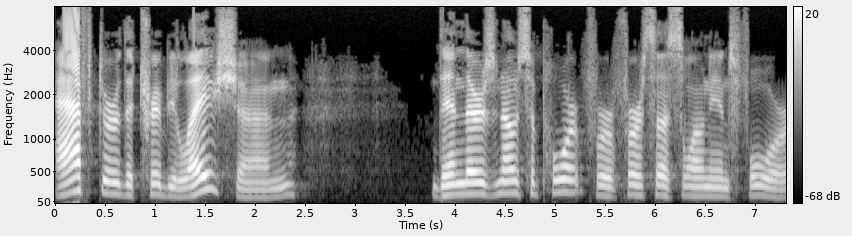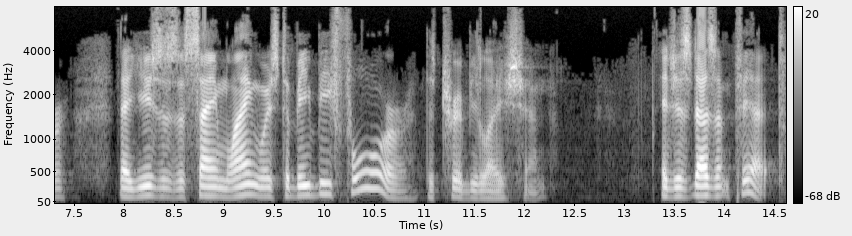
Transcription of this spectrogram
after the tribulation, then there's no support for 1 Thessalonians 4 that uses the same language to be before the tribulation. It just doesn't fit.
